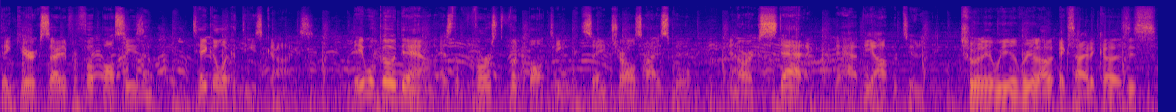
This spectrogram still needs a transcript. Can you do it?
Think you're excited for football season? Take a look at these guys. They will go down as the first football team at St. Charles High School and are ecstatic to have the opportunity. Truly, we're real excited because it's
